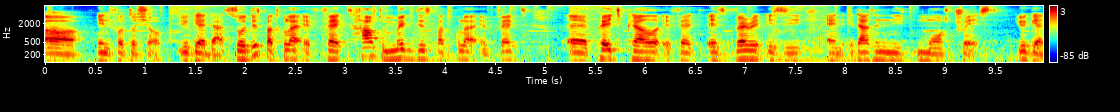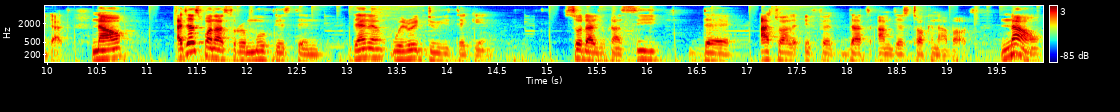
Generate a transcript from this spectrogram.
uh, in Photoshop. You get that. So this particular effect how to make this particular effect uh, page curl effect is very easy and it doesn't need more stress. You get that. Now I just want us to remove this thing. Then we redo it again so that you can see the actual effect that I'm just talking about. Now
